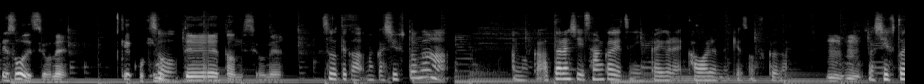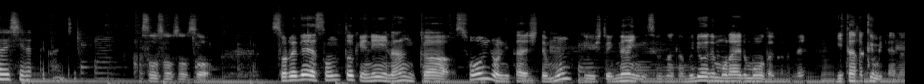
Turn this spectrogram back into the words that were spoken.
え、そうですよね。結構決まってたんですよね。そうてかなんかシフトがあのか新しい3ヶ月に1回ぐらい変わるんだけどその服がうんうん。シフトで知るって感じあそうそうそうそう。それで、その時になんか、そういうのに対して文句言う人いないんですよ。なんか無料でもらえるものだからね。いただくみたいな。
